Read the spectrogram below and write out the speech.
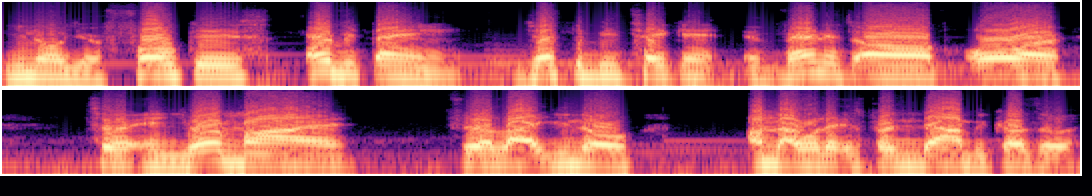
you know, your focus, everything just to be taken advantage of or to in your mind feel like, you know, I'm not gonna let this person down because of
